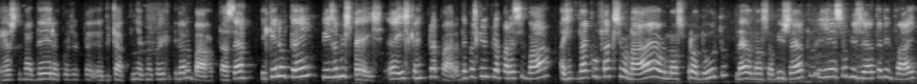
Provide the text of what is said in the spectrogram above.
Resto de madeira, de capinha, alguma coisa que tiver no barro, tá certo? E quem não tem, pisa nos pés. É isso que a gente prepara. Depois que a gente prepara esse barro, a gente vai confeccionar o nosso produto, né, o nosso objeto, e esse objeto ele vai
